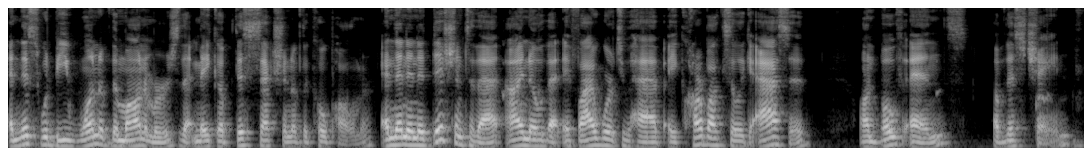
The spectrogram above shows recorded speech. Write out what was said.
and this would be one of the monomers that make up this section of the copolymer. And then in addition to that, I know that if I were to have a carboxylic acid on both ends of this chain,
